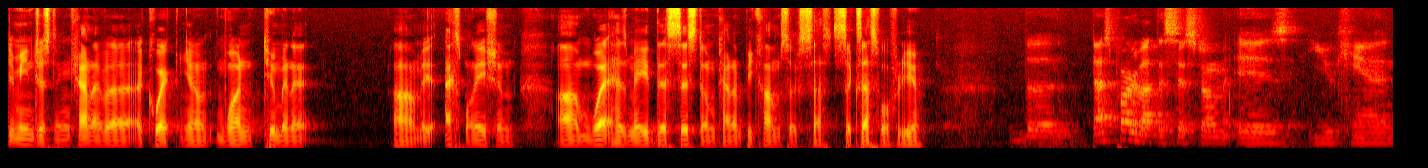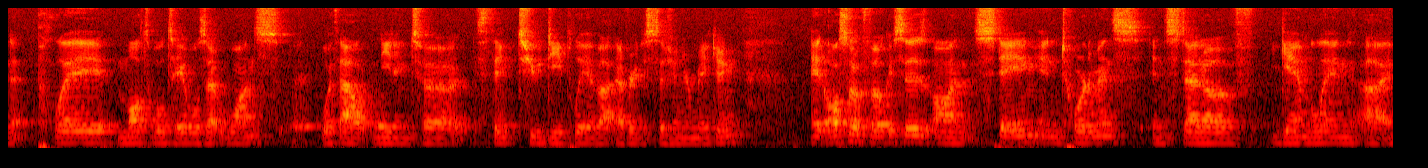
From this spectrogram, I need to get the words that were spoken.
I mean, just in kind of a, a quick, you know, one two minute um, explanation, um, what has made this system kind of become success, successful for you? The best part about the system is you can play multiple tables at once without needing to think too deeply about every decision you're making. It also focuses on staying in tournaments instead of gambling uh, in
